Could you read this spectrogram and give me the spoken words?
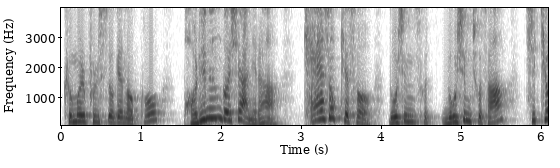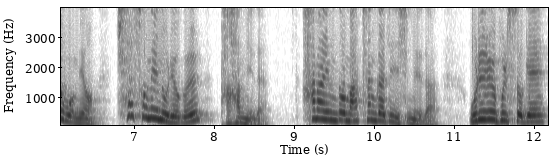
금을 불 속에 넣고 버리는 것이 아니라 계속해서 노심소, 노심초사 지켜보며 최선의 노력을 다합니다. 하나님도 마찬가지이십니다. 우리를 불 속에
